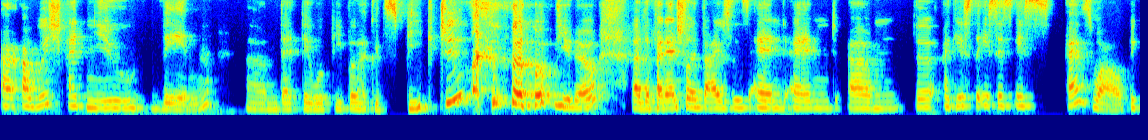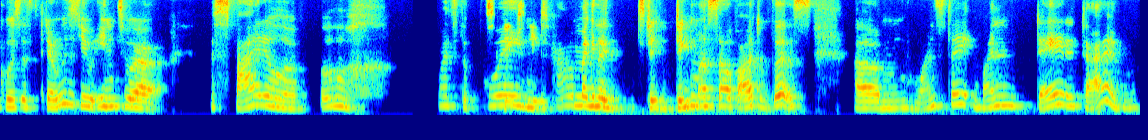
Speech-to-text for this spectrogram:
I, I wish I knew then um, that there were people I could speak to, you know, uh, the financial advisors and and um, the I guess the SSS as well, because it throws you into a, a spiral of oh, what's the point? How am I going to dig myself out of this? Um, one day, one day at a time.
